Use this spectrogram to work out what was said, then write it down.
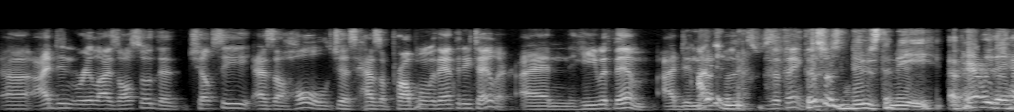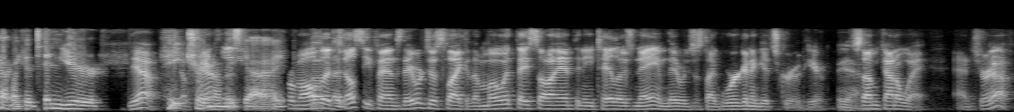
Uh, I didn't realize also that Chelsea as a whole just has a problem with Anthony Taylor and he with them. I did I not didn't know know. this was a thing. This was news to me. Apparently, they have like a ten year yeah. hate train on this guy. From all the Chelsea fans, they were just like the moment they saw Anthony Taylor's name, they were just like, "We're gonna get screwed here, Yeah. some kind of way." And sure enough,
